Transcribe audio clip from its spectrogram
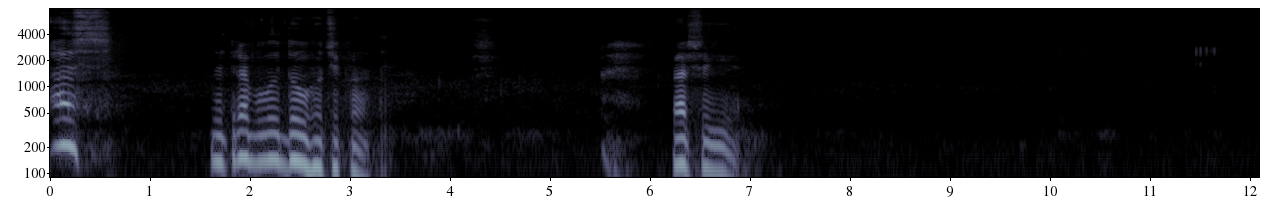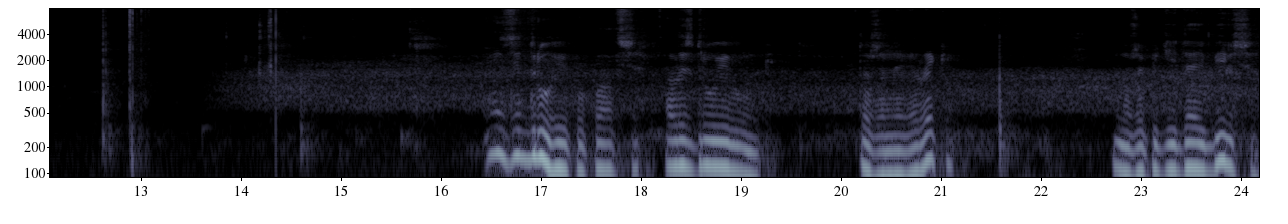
Аж не треба було довго чекати. Перше є. Ось і другий попався, але з другої лунки. Теж невеликий. Може підійде і більше.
